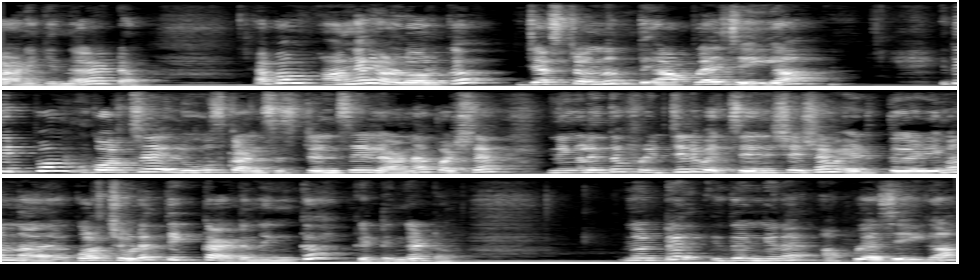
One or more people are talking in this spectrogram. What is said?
കാണിക്കുന്നത് കേട്ടോ. അപ്പം അങ്ങനെയുള്ളവർക്ക് ജസ്റ്റ് ഒന്ന് അപ്ലൈ ചെയ്യുക. ഇതിപ്പം കുറച്ച് ലൂസ് കൺസിസ്റ്റൻസിയിലാണ് പക്ഷെ നിങ്ങളിത് ഫ്രിഡ്ജിൽ വെച്ചതിന് ശേഷം എടുത്തു കഴിയുമ്പോൾ കുറച്ചുകൂടെ തിക്കായിട്ട് നിങ്ങൾക്ക് കിട്ടും കേട്ടോ. എന്നിട്ട് ഇതിങ്ങനെ അപ്ലൈ ചെയ്യുക.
